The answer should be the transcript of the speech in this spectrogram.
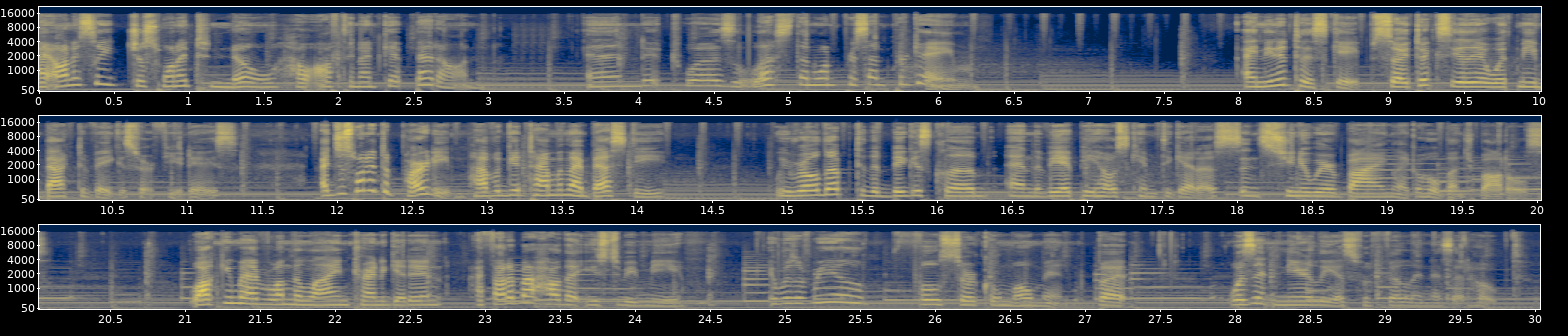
I honestly just wanted to know how often I'd get bet on, and it was less than 1% per game. I needed to escape, so I took Celia with me back to Vegas for a few days. I just wanted to party, have a good time with my bestie. We rolled up to the biggest club, and the VIP host came to get us since she knew we were buying like a whole bunch of bottles. Walking by everyone the line trying to get in, I thought about how that used to be me. It was a real full circle moment, but wasn't nearly as fulfilling as I'd hoped.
